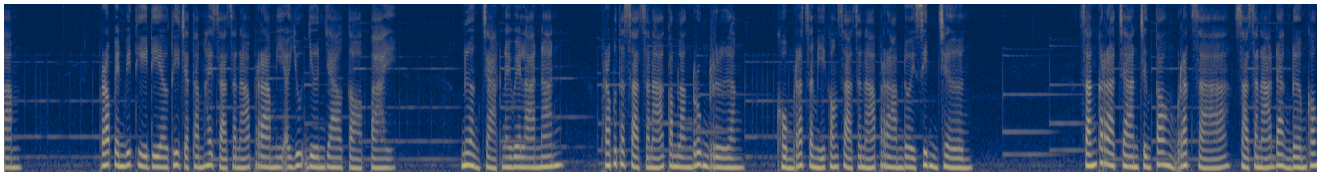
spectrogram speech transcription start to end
าหมณ์ เพราะเป็นวิธีเดียวที่จะทำให้ศาสนาพราหมณ์มีอายุยืนยาวต่อไป เนื่องจากในเวลานั้น พระพุทธศาสนากำลังรุ่งเรืองข่มรัศมีของศาสนาพราหมณ์โดยสิ้นเชิง สังกราจารย์จึงต้องรักษาศาสนาดั้งเดิมของ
